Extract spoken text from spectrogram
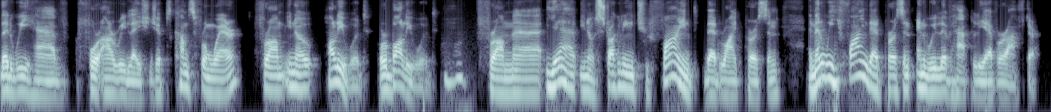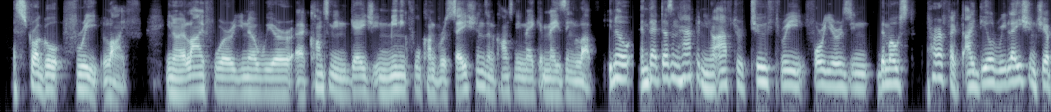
that we have for our relationships comes from where? From you know Hollywood or Bollywood, mm-hmm. from uh, yeah you know struggling to find that right person, and then we find that person and we live happily ever after. A struggle-free life you know a life where you know we are uh, constantly engaged in meaningful conversations and constantly make amazing love you know and that doesn't happen you know after two three four years in the most perfect ideal relationship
